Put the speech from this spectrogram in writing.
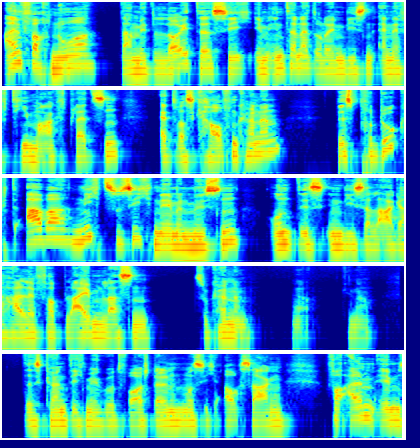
Einfach nur, damit Leute sich im Internet oder in diesen NFT-Marktplätzen etwas kaufen können, das Produkt aber nicht zu sich nehmen müssen und es in dieser Lagerhalle verbleiben lassen zu können. Ja, genau. Das könnte ich mir gut vorstellen, muss ich auch sagen. Vor allem eben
